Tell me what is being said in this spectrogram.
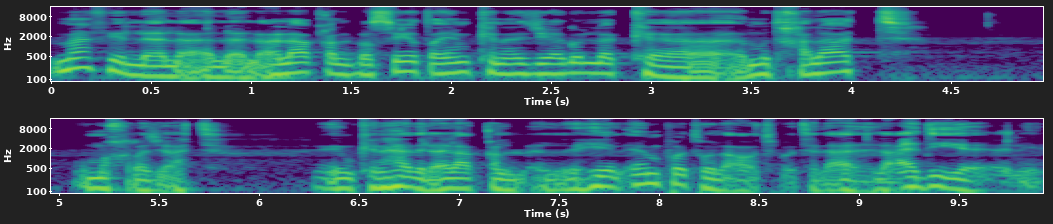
ما في العلاقة البسيطة. يمكن أجي أقول لك مدخلات ومخرجات. يمكن هذه العلاقة اللي هي الإنبوت والأوتبوت العادية يعني.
